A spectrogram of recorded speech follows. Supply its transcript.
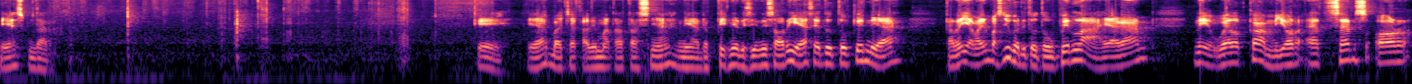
nih ya sebentar. Oke ya baca kalimat atasnya. Ini ada pinnya di sini. Sorry ya saya tutupin ya. Karena yang lain pasti juga ditutupin lah ya kan Nih, welcome. Your AdSense or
